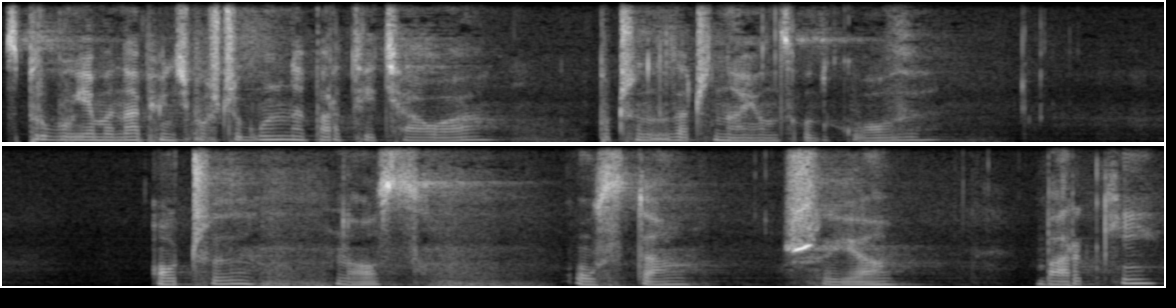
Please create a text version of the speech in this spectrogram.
spróbujemy napiąć poszczególne partie ciała, zaczynając od głowy, oczy, nos, usta, szyja, barki,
